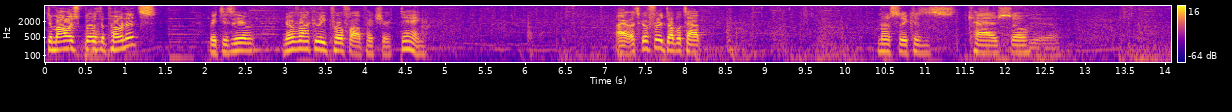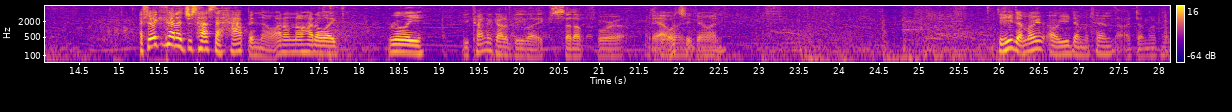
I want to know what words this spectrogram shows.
demolish both opponents. Wait, does he have no Rocket League profile picture? Dang. All right, let's go for a double tap. Mostly because it's cash, so Yeah. I feel like it kind of just has to happen though. I don't know how to like really. You kind of got to be like set up for it. I Yeah, what's he doing? Did he demo you? Oh, you demoed him. No, I demoed him.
